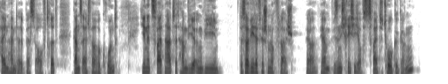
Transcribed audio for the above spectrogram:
Heidenheim der beste Auftritt. Ganz einfacher Grund. Hier in der zweiten Halbzeit haben wir irgendwie, das war weder Fisch noch Fleisch. Ja, wir, haben, wir sind nicht richtig aufs zweite Tor gegangen.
